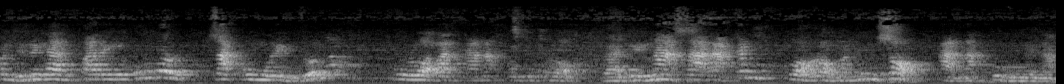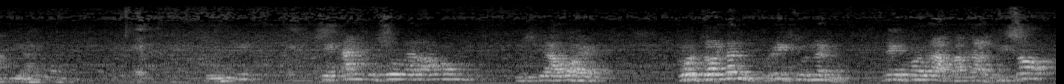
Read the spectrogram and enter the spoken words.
panjenengan paringi umur sak umuring donya kula lan anak kula badhe nasaraken para manungsa anak turune Nabi. Iki setan usul karo Allah. Gusti Allah ya. Godonen ridunen ning ora bakal bisa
